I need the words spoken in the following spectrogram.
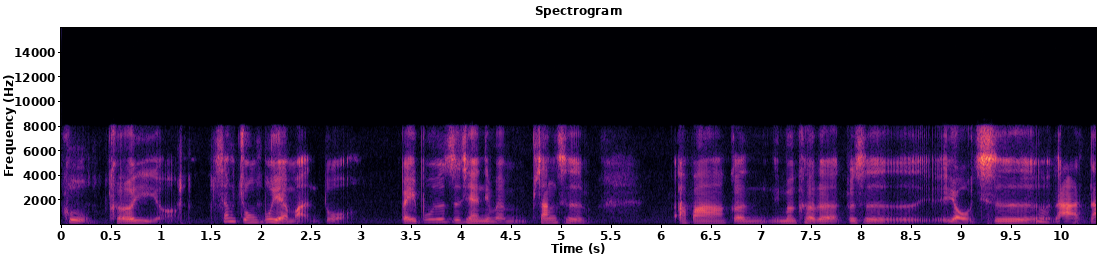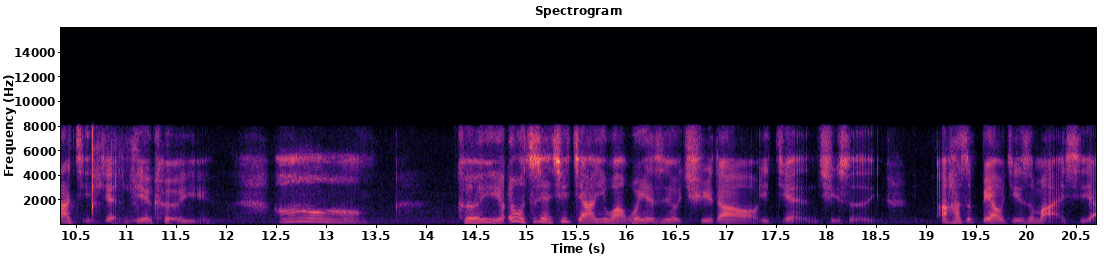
酷，可以哦，像中部也蛮多，北部是之前你们上次。阿巴跟你们可乐就是有吃哪哪几间也可以哦，可以哦，因为我之前去嘉义玩，我也是有去到一间，其实啊，它是标记是马来西亚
